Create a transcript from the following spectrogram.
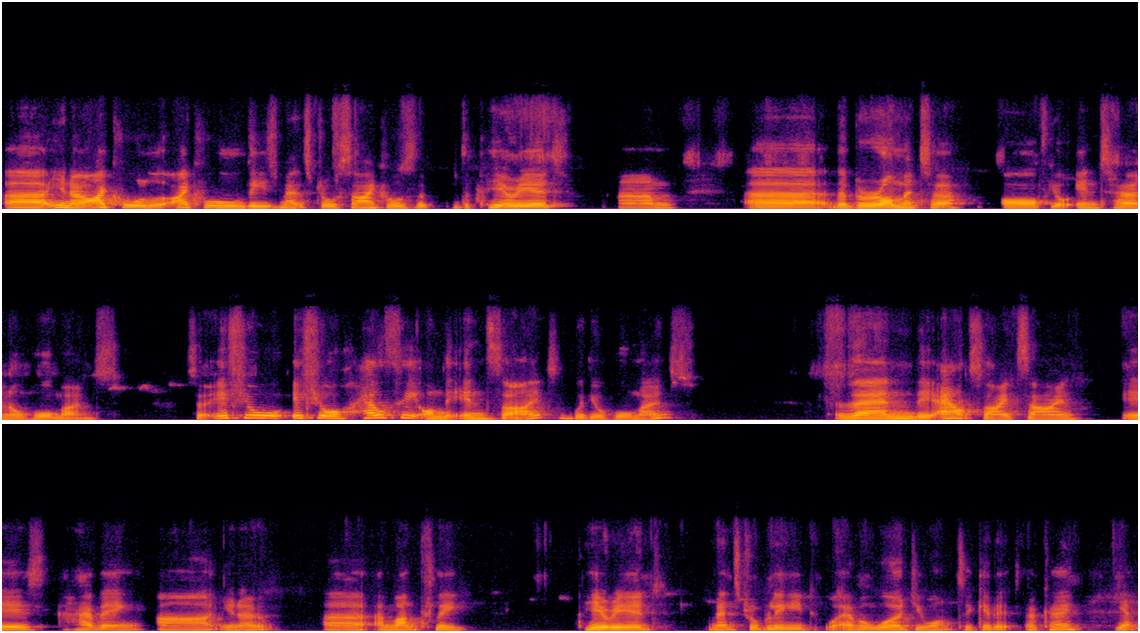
uh, you know, I call I call these menstrual cycles the the period, um, uh, the barometer of your internal hormones. So if you're if you're healthy on the inside with your hormones, then the outside sign is having uh, you know uh, a monthly period menstrual bleed, whatever word you want to give it. Okay. Yeah.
